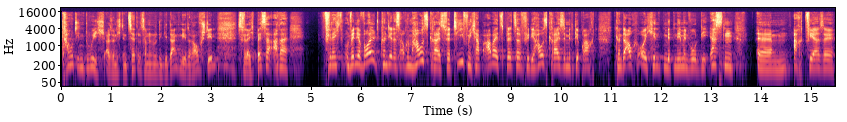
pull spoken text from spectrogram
kaut ihn durch. Also nicht den Zettel, sondern nur die Gedanken, die draufstehen. Ist vielleicht besser, aber vielleicht, und wenn ihr wollt, könnt ihr das auch im Hauskreis vertiefen. Ich habe Arbeitsplätze für die Hauskreise mitgebracht. Könnt ihr auch euch hinten mitnehmen, wo die ersten ähm, acht Verse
